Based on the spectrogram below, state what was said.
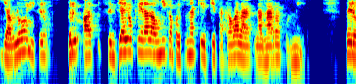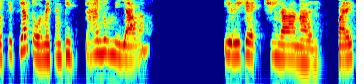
ya habló, hicieron, pero ah, sentía yo que era la única persona que, que sacaba la, la, garra por mí. Pero sí es cierto, me sentí tan humillada y dije, chingada madre, pare,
